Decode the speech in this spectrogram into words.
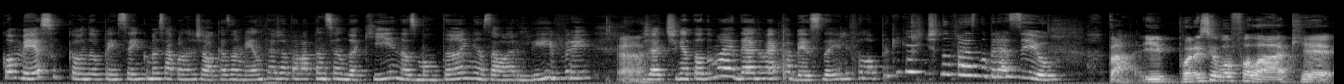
começo, quando eu pensei em começar a planejar o casamento, eu já tava pensando aqui nas montanhas, ao ar livre, É. já tinha toda uma ideia na minha cabeça. Daí ele falou: por que, que a gente não faz no Brasil? Tá, e por isso eu vou falar que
